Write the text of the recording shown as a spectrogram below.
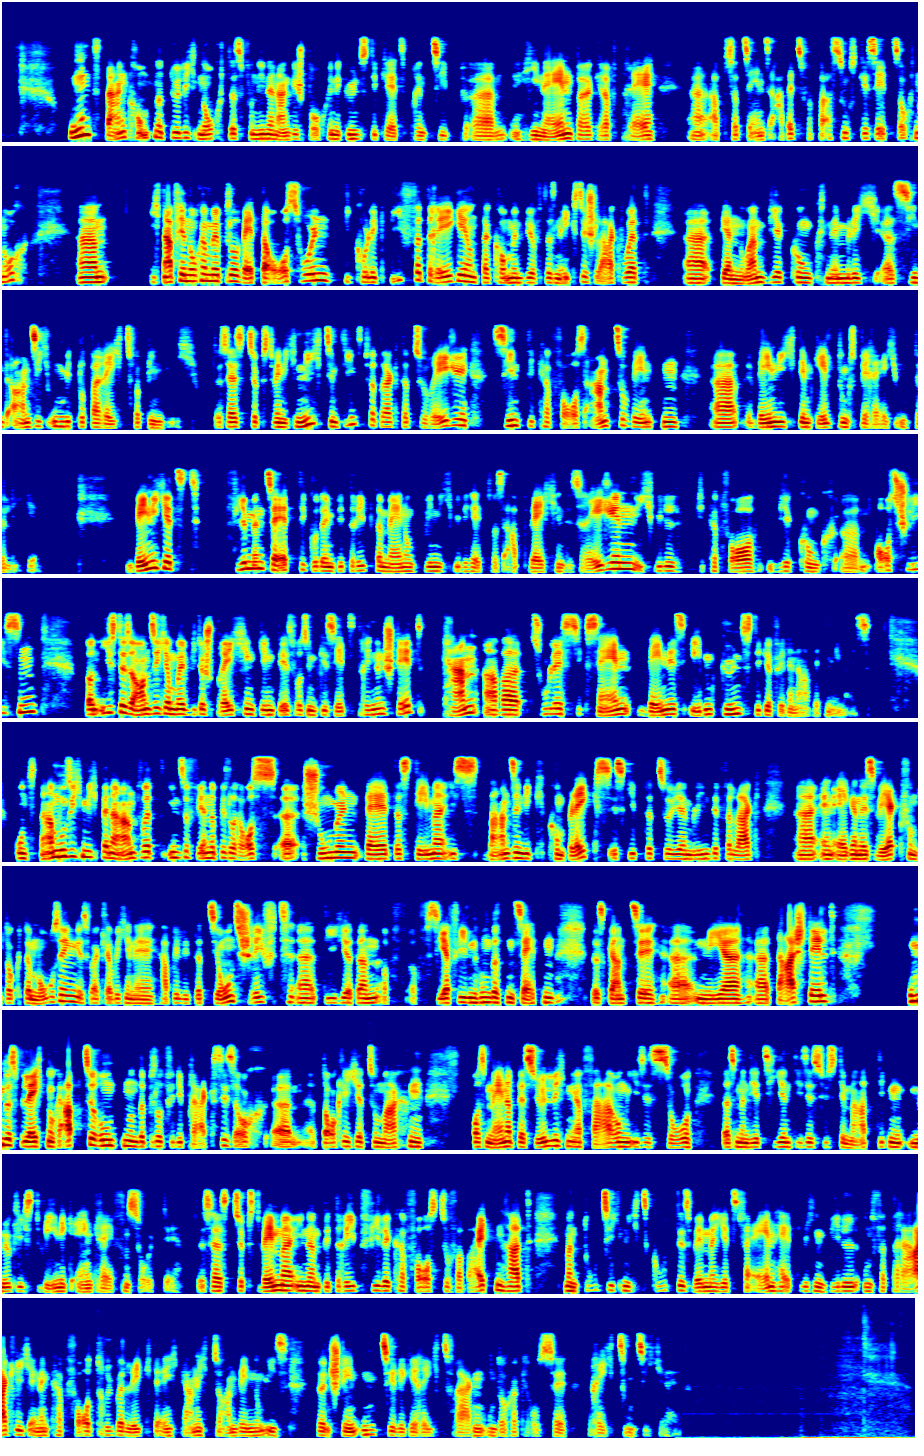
Und dann kommt natürlich noch das von Ihnen angesprochene Günstigkeitsprinzip äh, hinein, Paragraph 3 äh, Absatz 1 Arbeitsverfassungsgesetz auch noch. Ähm, ich darf hier noch einmal ein bisschen weiter ausholen. Die Kollektivverträge, und da kommen wir auf das nächste Schlagwort äh, der Normwirkung, nämlich äh, sind an sich unmittelbar rechtsverbindlich. Das heißt, selbst wenn ich nichts im Dienstvertrag dazu regel, sind die KVs anzuwenden, äh, wenn ich dem Geltungsbereich unterliege. Wenn ich jetzt firmenseitig oder im Betrieb der Meinung bin, ich will hier etwas Abweichendes regeln, ich will die KV-Wirkung äh, ausschließen, dann ist es an sich einmal widersprechend gegen das, was im Gesetz drinnen steht, kann aber zulässig sein, wenn es eben günstiger für den Arbeitnehmer ist. Und da muss ich mich bei der Antwort insofern ein bisschen rausschummeln, weil das Thema ist wahnsinnig komplex. Es gibt dazu ja im Linde Verlag äh, ein eigenes Werk vom Dr. Mosing. Es war, glaube ich, eine Habilitationsschrift, äh, die hier dann auf, auf, sehr vielen hunderten Seiten das Ganze äh, näher darstellt um das vielleicht noch abzurunden und ein bisschen für die Praxis auch äh, tauglicher zu machen, aus meiner persönlichen Erfahrung ist es so, dass man jetzt hier in diese Systematiken möglichst wenig eingreifen sollte. Das heißt, selbst wenn man in einem Betrieb viele KVs zu verwalten hat, man tut sich nichts Gutes, wenn man jetzt vereinheitlichen will und vertraglich einen KV drüber legt, der eigentlich gar nicht zur Anwendung ist. Da entstehen unzählige Rechtsfragen und auch eine große Rechtsunsicherheit.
